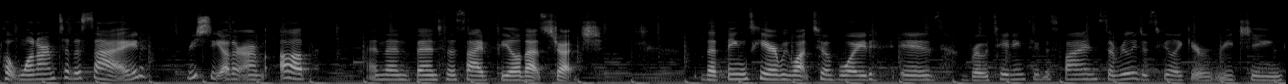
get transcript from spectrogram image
put one arm to the side, reach the other arm up, and then bend to the side, feel that stretch. The things here we want to avoid is rotating through the spine. So really just feel like you're reaching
